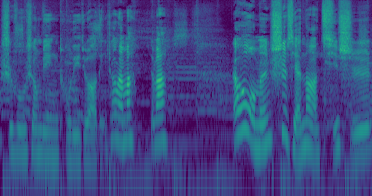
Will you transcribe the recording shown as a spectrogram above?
师傅生病，徒弟就要顶上来嘛，对吧？然后我们事先呢，其实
